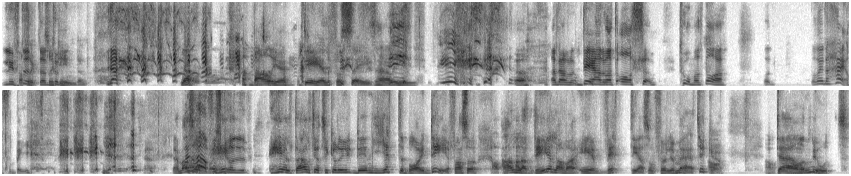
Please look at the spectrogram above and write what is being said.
Lyft försökte den. trycka tog- in den. Ja. Varje del för sig så här in. Ja. Ja, det hade- varit awesome. Thomas bara, vad, vad är det här för bit? Ja, men Vad är det här för alltså, he- skruv? helt ärligt, jag tycker det är, det är en jättebra idé. För alltså, Ja, alla delarna är vettiga som följer med, tycker Ja. jag. Ja. Däremot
